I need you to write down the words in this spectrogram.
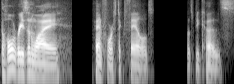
the whole reason why Fan Four Stick failed was because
